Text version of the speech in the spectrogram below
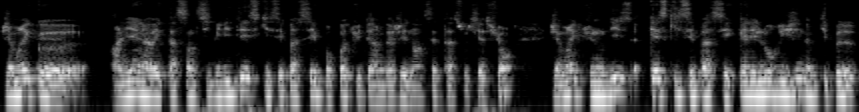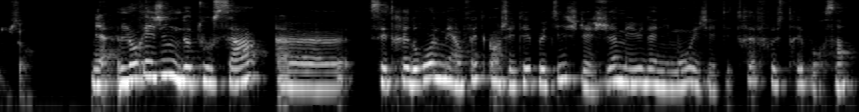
j'aimerais que en lien avec ta sensibilité, ce qui s'est passé, pourquoi tu t'es engagé dans cette association. J'aimerais que tu nous dises qu'est-ce qui s'est passé, quelle est l'origine un petit peu de tout ça? Bien, l'origine de tout ça, euh, c'est très drôle, mais en fait, quand j'étais petite, je n'ai jamais eu d'animaux et j'ai été très frustrée pour ça.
